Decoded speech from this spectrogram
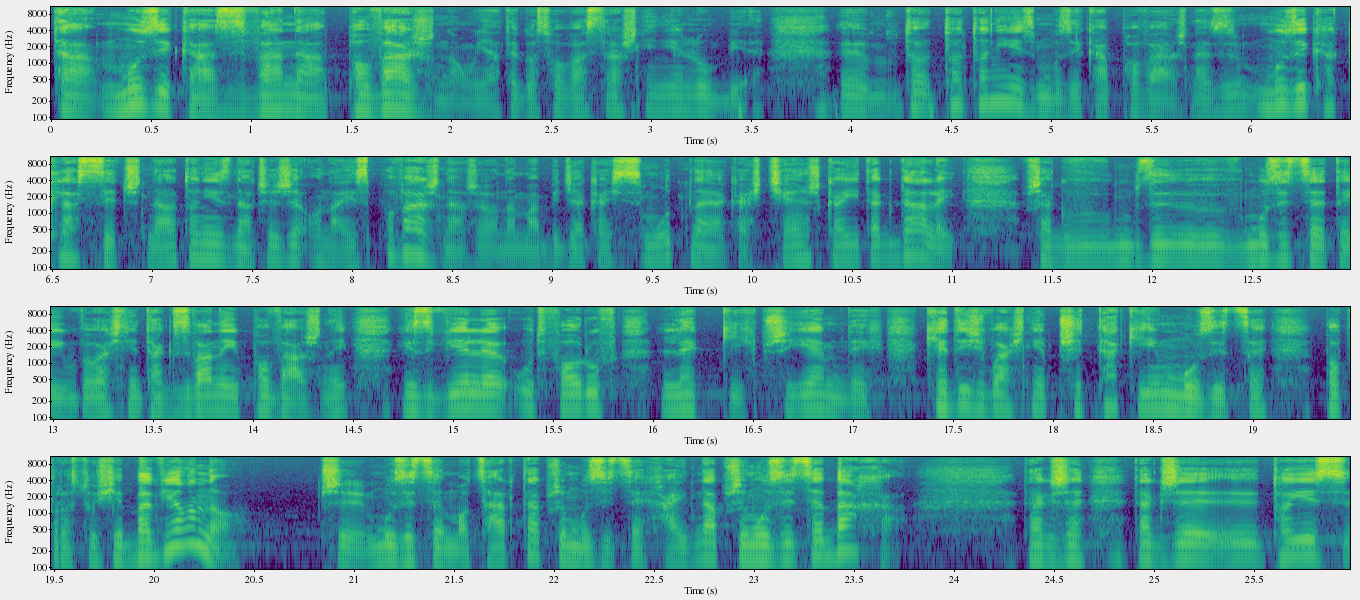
ta muzyka zwana poważną, ja tego słowa strasznie nie lubię, to, to, to nie jest muzyka poważna. Muzyka klasyczna to nie znaczy, że ona jest poważna, że ona ma być jakaś smutna, jakaś ciężka i tak dalej. Wszak w, w muzyce tej właśnie tak zwanej poważnej jest wiele utworów lekkich, przyjemnych. Kiedyś właśnie przy takiej muzyce po prostu się bawiono. Przy muzyce Mozarta, przy muzyce Haydna, przy muzyce Bacha. Także, także y, to, jest,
